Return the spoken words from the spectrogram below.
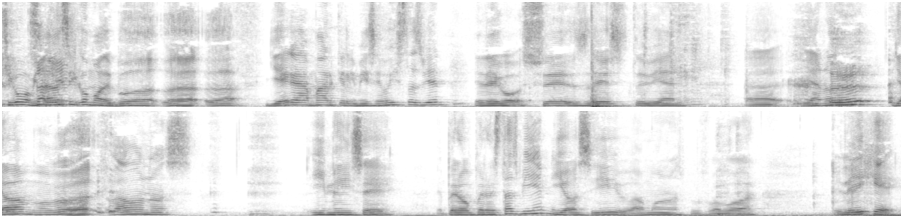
sigo vomitando así como de "Buh, buh, buh". Llega Markel y me dice, "Oye, ¿estás bien?" Y le digo, "Sí, sí, estoy bien." Ah, ya no ya vamos, vámonos. Y me dice, "Pero pero ¿estás bien?" Y yo, "Sí, vámonos, por favor." Y le dije,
